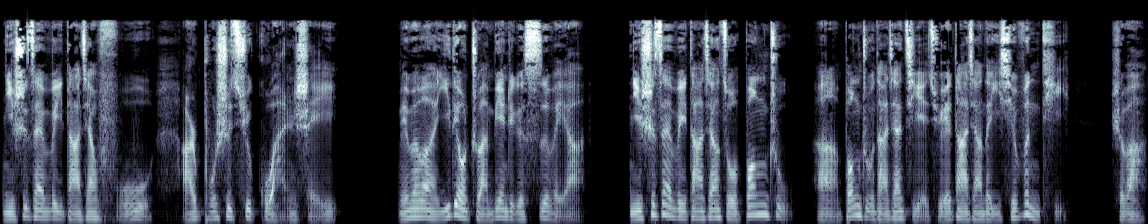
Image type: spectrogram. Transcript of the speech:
你是在为大家服务，而不是去管谁，明白吗？一定要转变这个思维啊！你是在为大家做帮助啊，帮助大家解决大家的一些问题，是吧？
